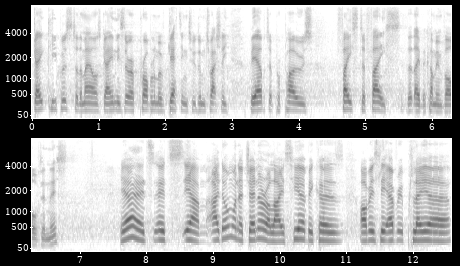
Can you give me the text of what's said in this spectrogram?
gatekeepers to the males game? Is there a problem of getting to them to actually be able to propose face to face that they become involved in this? Yeah, it's it's yeah. Um, I don't want to generalize here because obviously every player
